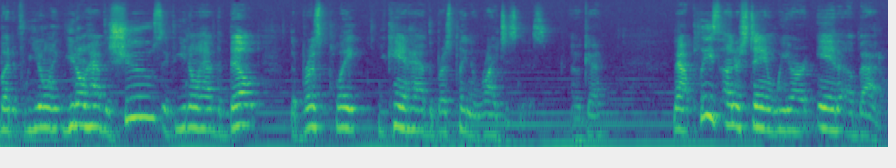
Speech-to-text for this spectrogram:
But if you don't you don't have the shoes, if you don't have the belt, the breastplate, you can't have the breastplate in righteousness. Okay? Now please understand we are in a battle.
